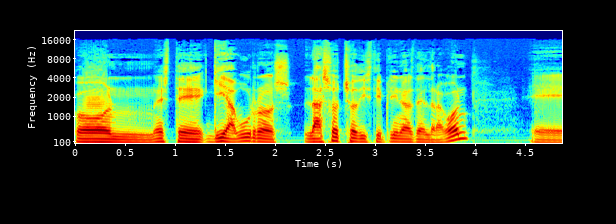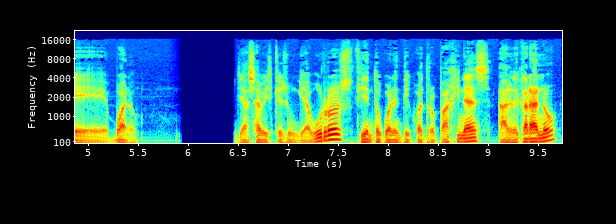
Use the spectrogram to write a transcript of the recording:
con este guía burros las ocho disciplinas del dragón. Eh, bueno, ya sabéis que es un guía burros, 144 páginas al grano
